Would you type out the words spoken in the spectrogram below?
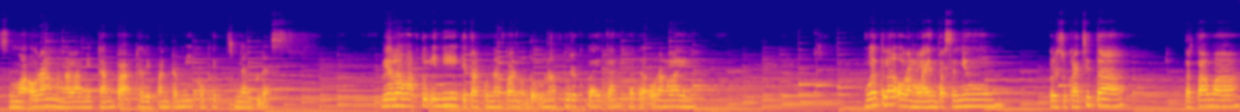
semua orang mengalami dampak dari pandemi COVID-19. Biarlah waktu ini kita gunakan untuk menabur kebaikan pada orang lain Buatlah orang lain tersenyum, bersuka cita, tertawa,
